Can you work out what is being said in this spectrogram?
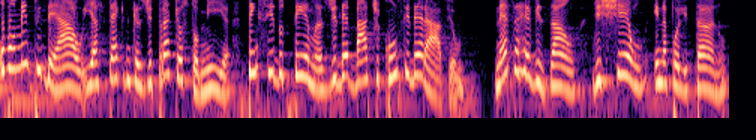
O momento ideal e as técnicas de traqueostomia têm sido temas de debate considerável. Nessa revisão de Cheon e Napolitano,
